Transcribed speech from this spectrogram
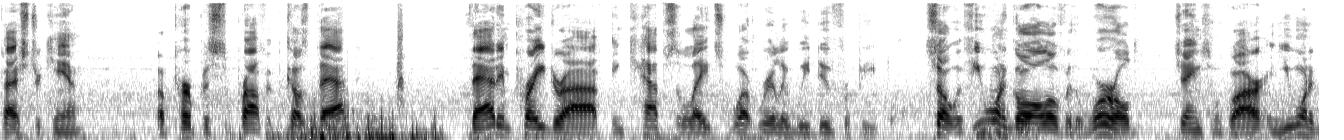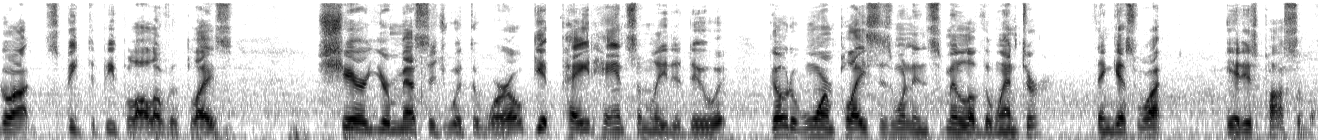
Pastor Ken, of purpose to profit, because that that and prey drive encapsulates what really we do for people. So if you want to go all over the world, James McGuire, and you want to go out and speak to people all over the place, share your message with the world, get paid handsomely to do it, go to warm places when it's the middle of the winter, then guess what? It is possible.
